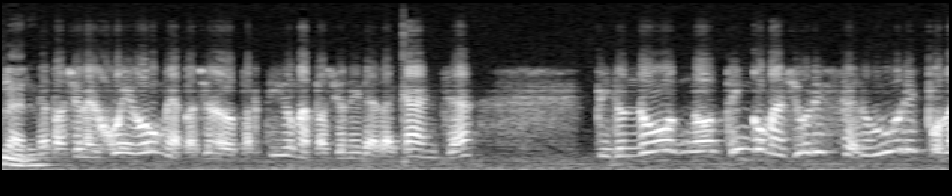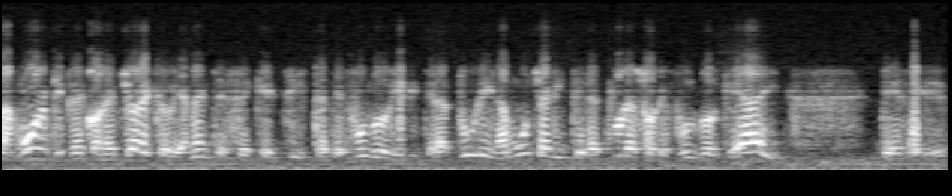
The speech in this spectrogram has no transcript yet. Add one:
Me apasiona el juego, me apasiona los partidos, me apasiona ir a la cancha, pero no, no tengo mayores fervores por las múltiples conexiones que obviamente sé que existen de fútbol y literatura y la mucha literatura sobre fútbol que hay. Desde,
